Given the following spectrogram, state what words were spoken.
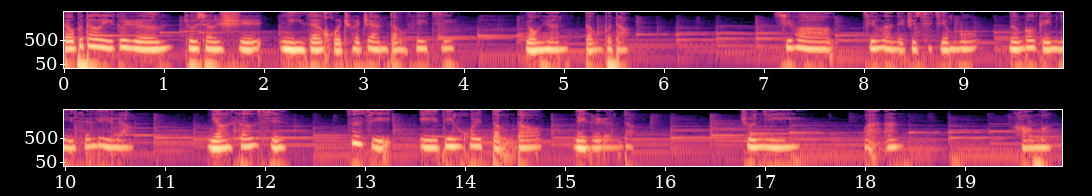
得不到一个人，就像是你在火车站等飞机，永远等不到。希望今晚的这期节目能够给你一些力量，你要相信，自己一定会等到那个人的。祝你晚安，好梦。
